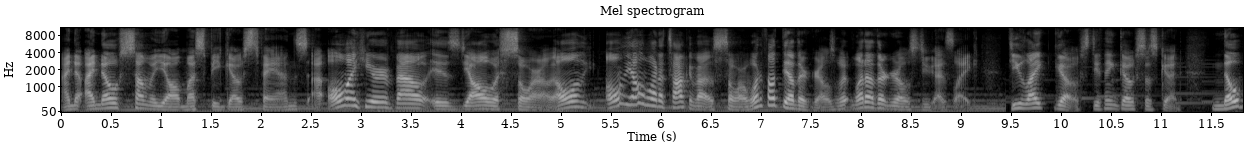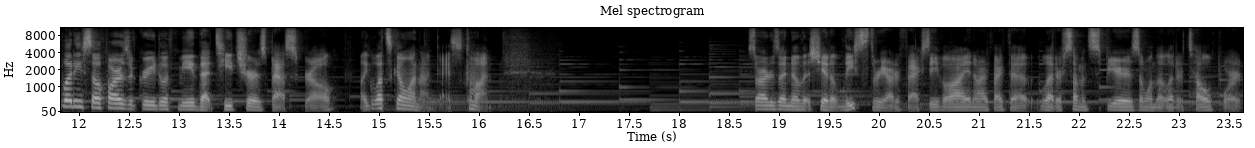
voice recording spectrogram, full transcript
I know I know some of y'all must be Ghost fans. Uh, all I hear about is y'all with Sora. All all y'all want to talk about is Sora. What about the other girls? What what other girls do you guys like? Do you like Ghost? Do you think Ghost is good? Nobody so far has agreed with me that Teacher is best girl. Like what's going on, guys? Come on. Starters, I know that she had at least three artifacts: Evil Eye, an artifact that let her summon spears, and one that let her teleport.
